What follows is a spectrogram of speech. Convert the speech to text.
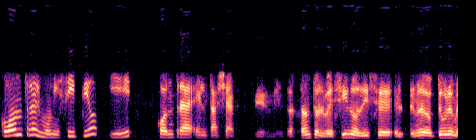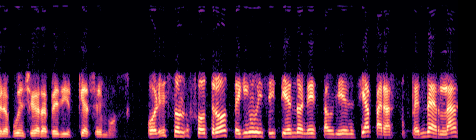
contra el municipio y contra el taller. mientras tanto el vecino dice el 1 de octubre me la pueden llegar a pedir, ¿qué hacemos? Por eso nosotros seguimos insistiendo en esta audiencia para suspenderla,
